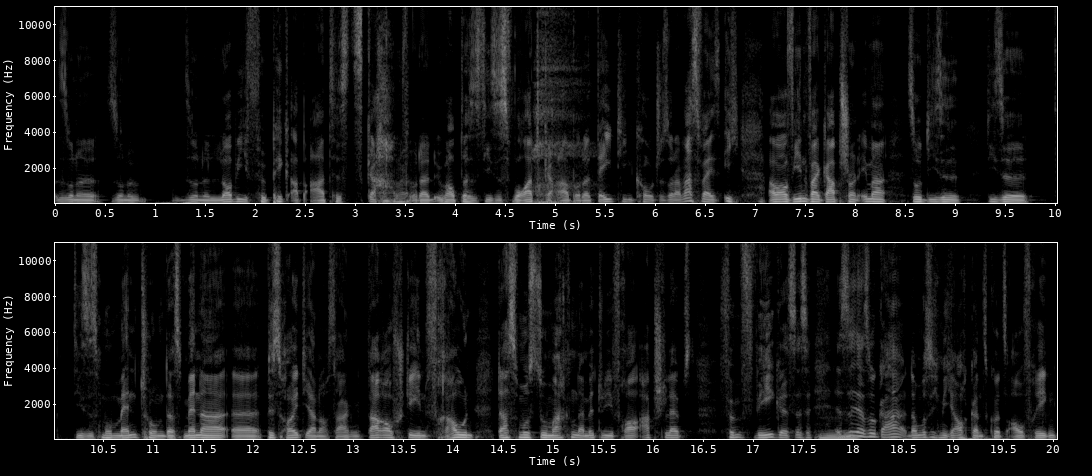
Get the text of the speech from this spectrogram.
so eine so eine so eine Lobby für Pickup-Artists gab oder überhaupt, dass es dieses Wort gab oder Dating-Coaches oder was weiß ich. Aber auf jeden Fall gab es schon immer so diese, diese, dieses Momentum, dass Männer äh, bis heute ja noch sagen, darauf stehen Frauen, das musst du machen, damit du die Frau abschleppst. Fünf Wege. Es ist, mhm. es ist ja sogar, da muss ich mich auch ganz kurz aufregen,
